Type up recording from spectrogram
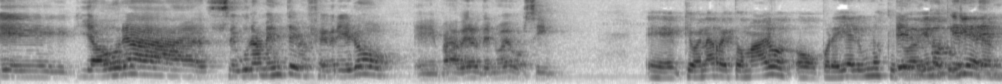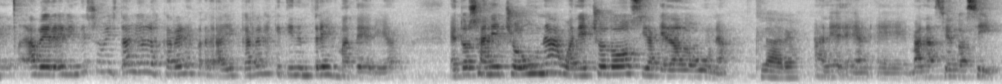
eh, y ahora seguramente en febrero eh, va a haber de nuevo, sí. Eh, que van a retomar o, por ahí alumnos que todavía no tuvieron. a ver, el ingreso universitario, las carreras, hay carreras que tienen tres materias. Entonces han hecho una o han hecho dos y ha quedado una. Claro. van haciendo así.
